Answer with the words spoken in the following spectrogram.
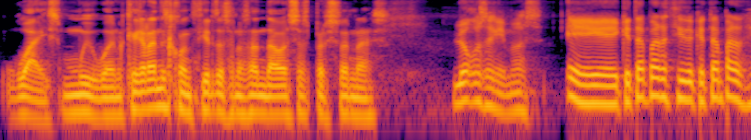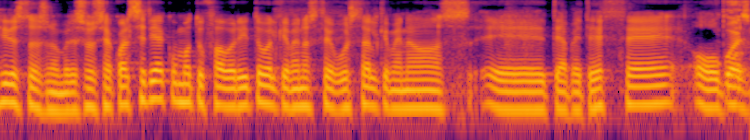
Guays, muy bueno. Qué grandes conciertos se nos han dado esas personas. Luego seguimos. Eh, ¿qué, te ha parecido, ¿Qué te han parecido estos nombres? O sea, ¿cuál sería como tu favorito el que menos te gusta, el que menos eh, te apetece? O... Pues,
